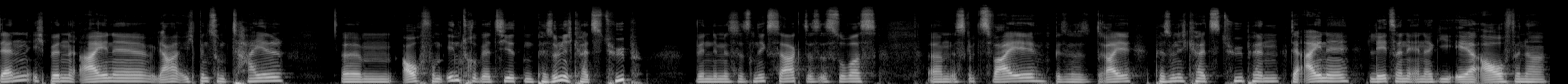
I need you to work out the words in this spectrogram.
Denn ich bin eine, ja, ich bin zum Teil ähm, auch vom introvertierten Persönlichkeitstyp wenn dem es jetzt nichts sagt, das ist sowas, ähm, es gibt zwei bzw. drei Persönlichkeitstypen. Der eine lädt seine Energie eher auf, wenn er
